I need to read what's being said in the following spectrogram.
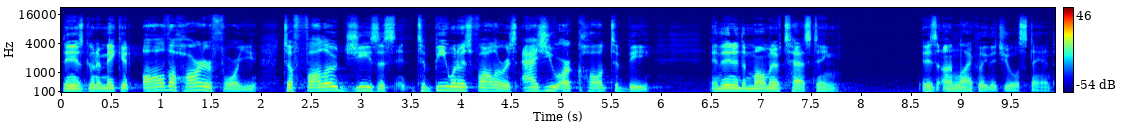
then it's going to make it all the harder for you to follow Jesus, to be one of his followers as you are called to be. And then in the moment of testing, it is unlikely that you will stand.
